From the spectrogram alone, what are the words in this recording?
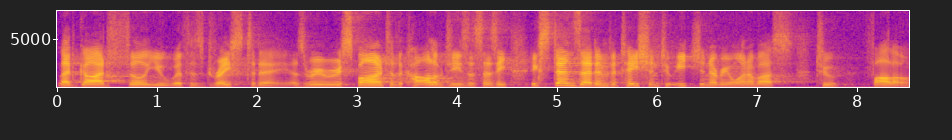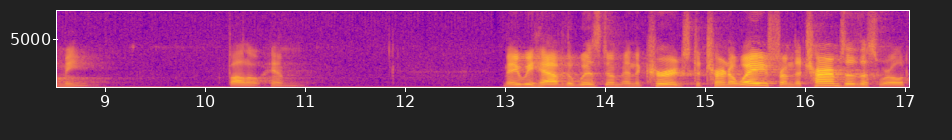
Let God fill you with his grace today as we respond to the call of Jesus as he extends that invitation to each and every one of us to follow me. Follow him. May we have the wisdom and the courage to turn away from the charms of this world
